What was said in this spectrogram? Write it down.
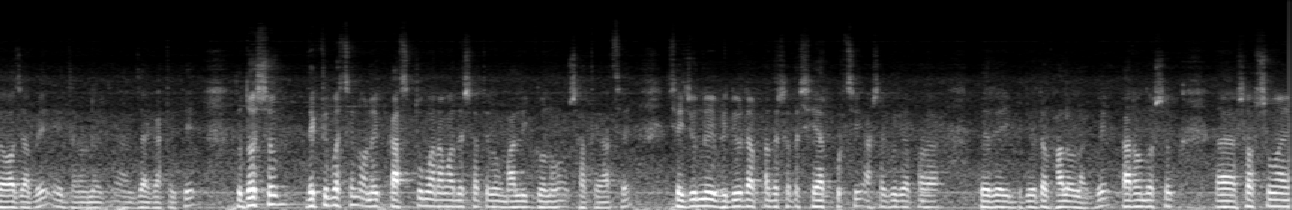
দেওয়া যাবে এই ধরনের জায়গা থেকে। তো দর্শক, দেখতে পাচ্ছেন অনেক কাস্টমার আমাদের সাথে এবং মালিকগণও সাথে আছে। সেই জন্য এই ভিডিওটা আপনাদের সাথে শেয়ার করছি। আশা করি আপনাদের এই ভিডিওটা ভালো লাগবে। কারণ দর্শক সবসময়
